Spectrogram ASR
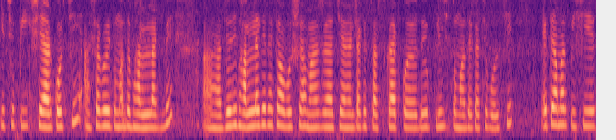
কিছু পিক শেয়ার করছি। আশা করি তোমাদের ভালো লাগবে। যদি ভালো লেগে থাকে অবশ্যই আমার চ্যানেলটাকে সাবস্ক্রাইব করে দিও। প্লিজ তোমাদের কাছে বলছি এটা আমার পিসির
